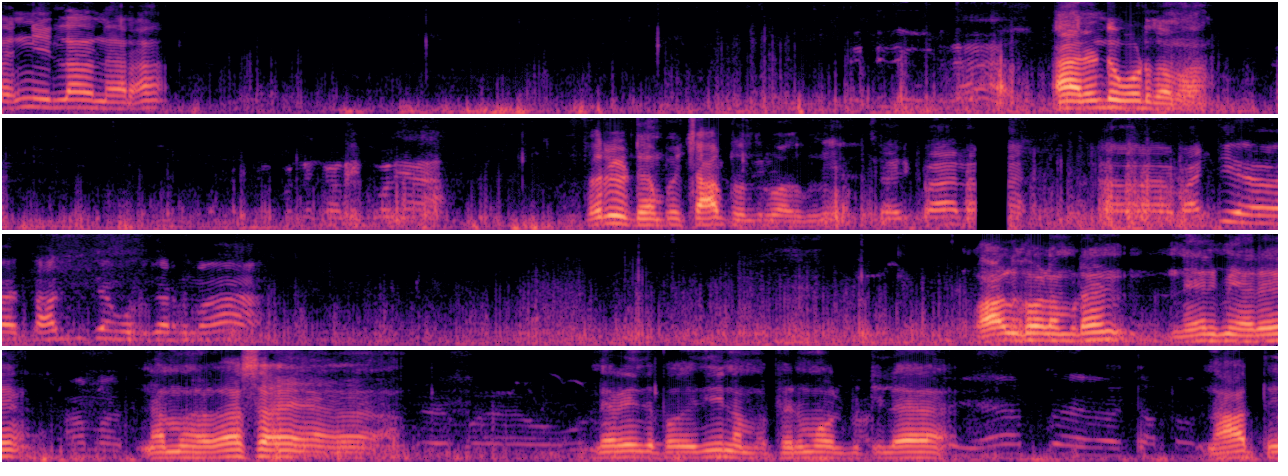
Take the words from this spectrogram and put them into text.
தண்ணி இல்லாத நேரம். ஆ ரெண்டு ஓடுதாம்மா. பெருகிட்டேன் போய் சாப்பிட்டு வந்துடுவோம் அதுக்குன்னு சரிப்பா நான் வண்டியை தடுத்து தான் கொடுக்கறணுமா வாழ்க வளமுடன் நேர்மையார். நம்ம விவசாயம் நிறைந்த பகுதி நம்ம பெருமாள்பட்டியில் நாற்று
